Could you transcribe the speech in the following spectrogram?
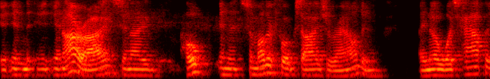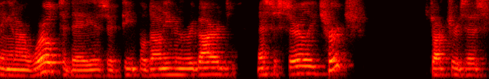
in, in, our eyes, and I hope in some other folks' eyes around. And I know what's happening in our world today is that people don't even regard necessarily church structures as,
